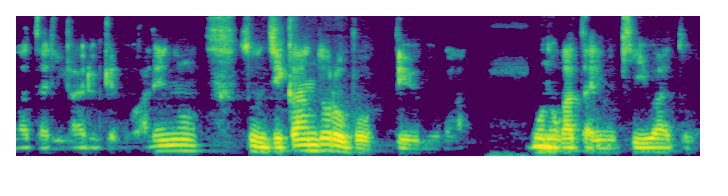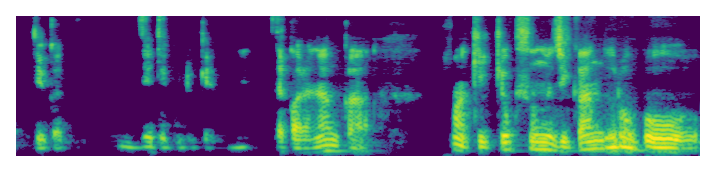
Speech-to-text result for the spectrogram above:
語があるけど、あれのその時間泥棒っていうのが物語のキーワードっていうか出てくるけどね。だからなんか、まあ結局その時間泥棒、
